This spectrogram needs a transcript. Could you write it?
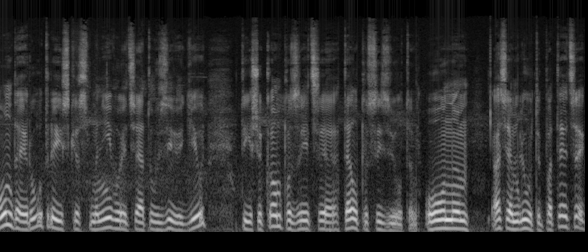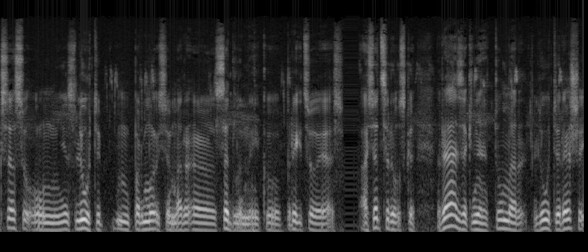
Un da ir ūtrīs, kas man īvojcēt uz zivi gūt, tieši kompozīcija, telpas izjūta. Un um, es viņam ļoti pateicīgs esmu, un es ļoti par mums ar uh, sedlinīku priecājos. Es atceros, ka Rēzekņā tomēr ļoti reši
